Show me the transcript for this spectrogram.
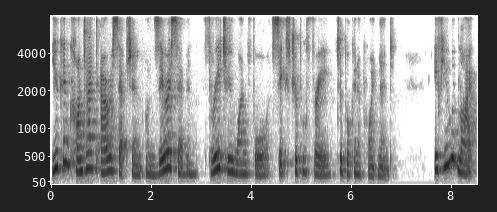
You can contact our reception on 07 3214 6333 to book an appointment. If you would like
